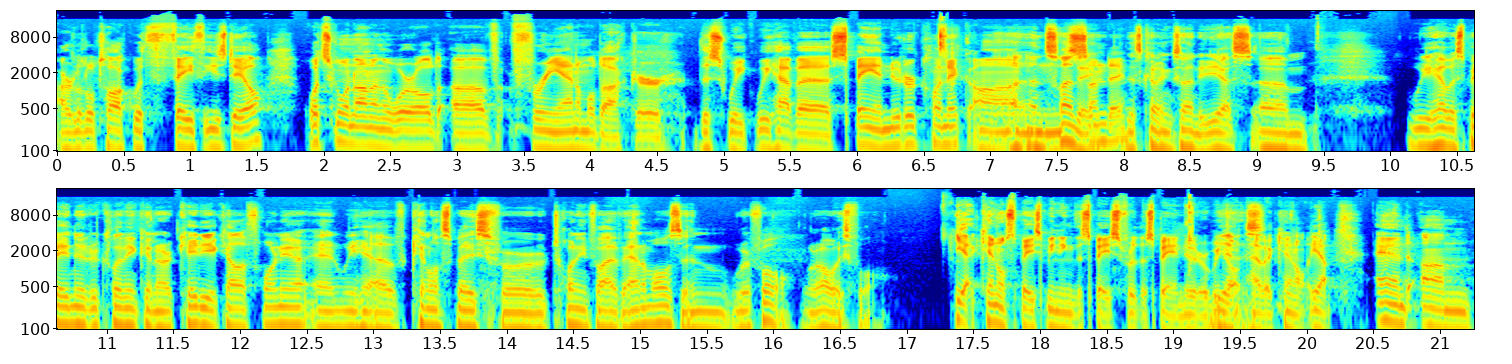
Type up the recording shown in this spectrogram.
our little talk with Faith Easdale, what's going on in the world of Free Animal Doctor this week? We have a spay and neuter clinic on, on Sunday, Sunday. This coming Sunday, yes. Um, we have a spay neuter clinic in Arcadia, California, and we have kennel space for 25 animals, and we're full. We're always full. Yeah, kennel space meaning the space for the spay and neuter. We don't have a kennel. Yeah, and um,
